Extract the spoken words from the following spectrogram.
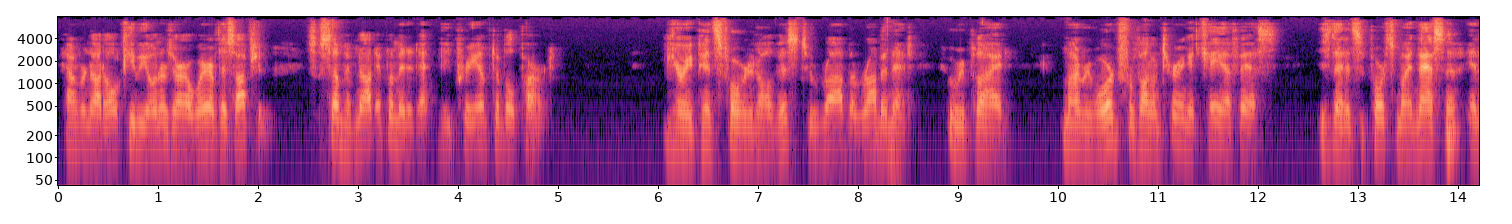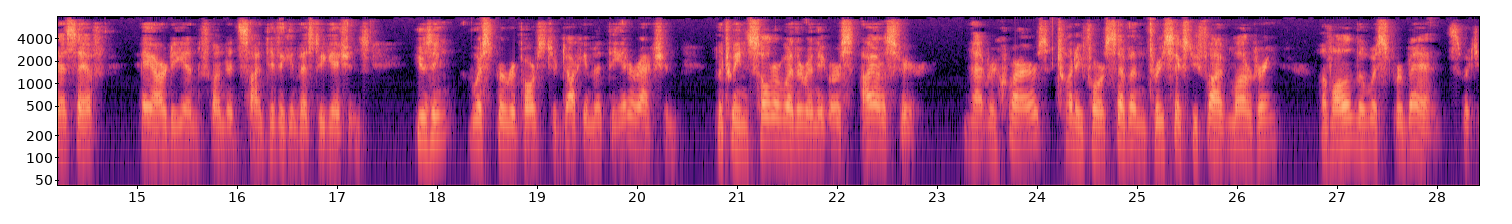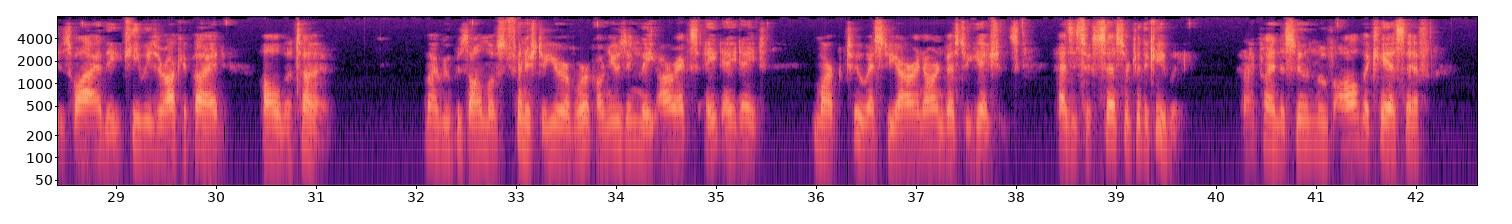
However, not all Kiwi owners are aware of this option, so some have not implemented the preemptible part. Gary Pence forwarded all this to Rob Robinette, who replied, My reward for volunteering at KFS is that it supports my NASA, NSF, ARDN funded scientific investigations using WSPR reports to document the interaction between solar weather and the Earth's ionosphere. That requires 24 7, 365 monitoring of all the whisper bands, which is why the Kiwis are occupied all the time. My group has almost finished a year of work on using the RX 888 Mark II SDR in our investigations as a successor to the Kiwi, and I plan to soon move all the KFS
